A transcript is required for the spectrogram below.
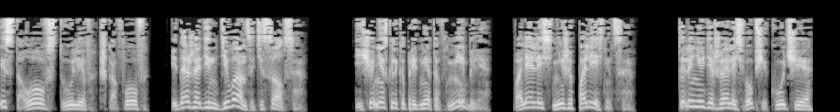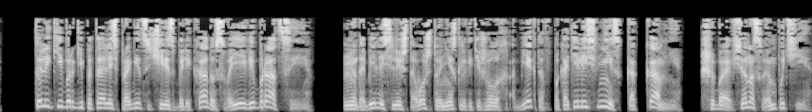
Из столов, стульев, шкафов, и даже один диван затесался. Еще несколько предметов мебели валялись ниже по лестнице. То ли не удержались в общей куче, то ли киборги пытались пробиться через баррикаду своей вибрацией, но добились лишь того, что несколько тяжелых объектов покатились вниз, как камни, сшибая все на своем пути.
